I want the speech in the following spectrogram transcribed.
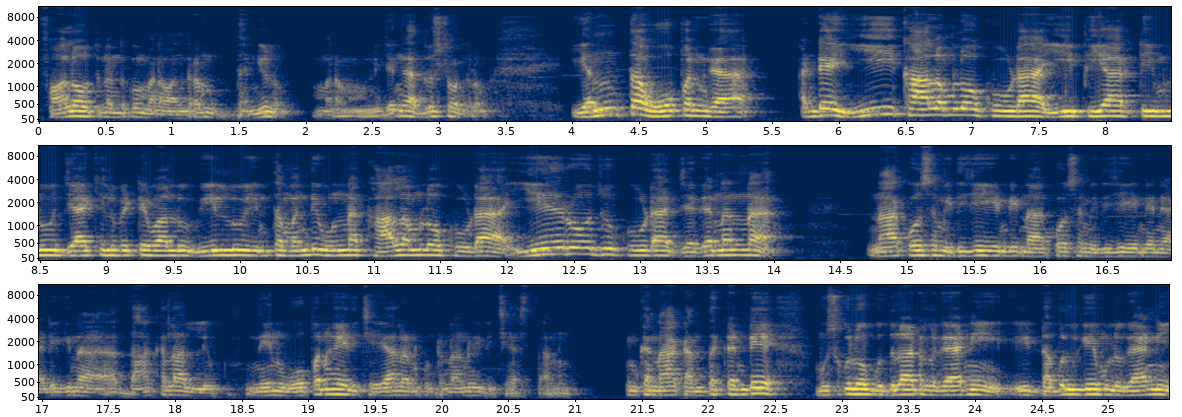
ఫాలో అవుతున్నందుకు మనం అందరం ధన్యులం. మనం నిజంగా అదృష్టవంతులం. ఎంత ఓపెన్గా అంటే ఈ కాలంలో కూడా ఈ పిఆర్ టీంలు జాకీలు పెట్టే వాళ్ళు వీళ్ళు ఇంతమంది ఉన్న కాలంలో కూడా ఏ రోజు కూడా జగనన్న నా కోసం ఇది చేయండి నా కోసం ఇది చేయండి అని అడిగిన దాఖలాలు లేవు. నేను ఓపెన్గా ఇది చేయాలనుకుంటున్నాను ఇది చేస్తాను. ఇంకా నాకు అంతకంటే ముసుగులో గుద్దులాటలు కానీ ఈ డబుల్ గేములు కానీ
